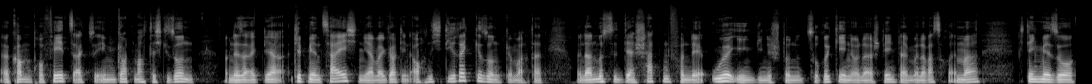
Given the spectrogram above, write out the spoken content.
äh, kommt ein Prophet, sagt zu ihm, Gott macht dich gesund. Und er sagt, ja, gib mir ein Zeichen, ja, weil Gott ihn auch nicht direkt gesund gemacht hat. Und dann musste der Schatten von der Uhr irgendwie eine Stunde zurückgehen oder stehen bleiben oder was auch immer. Ich denke mir so,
